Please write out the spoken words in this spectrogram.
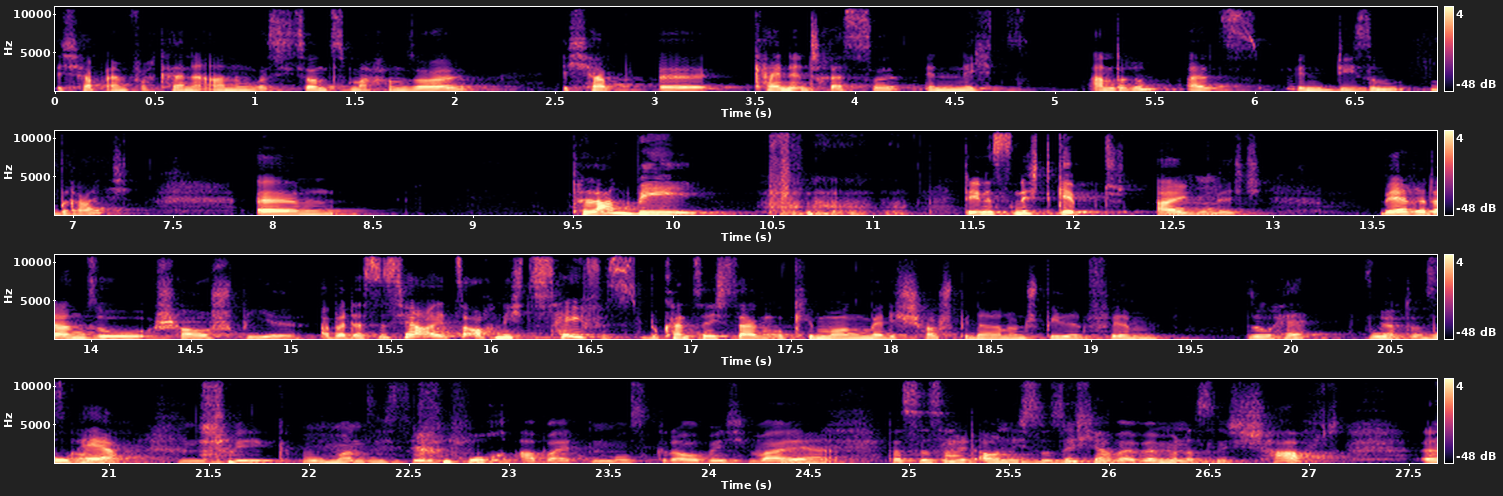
ich habe einfach keine Ahnung, was ich sonst machen soll. Ich habe äh, kein Interesse in nichts anderem als in diesem Bereich. Ähm, Plan B, den es nicht gibt eigentlich, mhm. wäre dann so Schauspiel. Aber das ist ja jetzt auch nichts Safes. Du kannst nicht sagen, okay, morgen werde ich Schauspielerin und spiele einen Film. So, hä? Wo, ja, das woher? Ist ein Weg, wo man sich so hocharbeiten muss, glaube ich, weil ja. das ist halt auch nicht so sicher, weil wenn man das nicht schafft, äh,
